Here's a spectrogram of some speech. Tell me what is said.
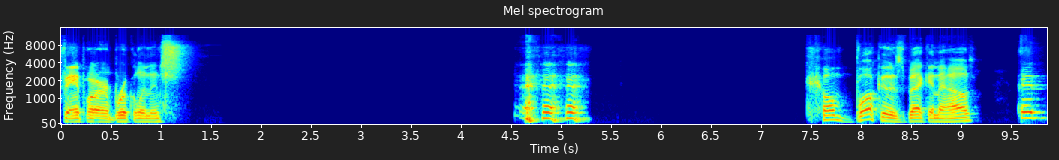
Vampire in Brooklyn and. Sh- Come Bucka's back in the house. and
